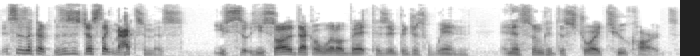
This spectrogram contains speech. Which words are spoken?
this is like a, this is just like Maximus. You you saw the deck a little bit because it could just win, and this one could destroy two cards.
